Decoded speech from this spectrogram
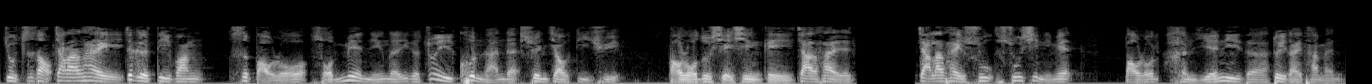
就知道，加拉太这个地方是保罗所面临的一个最困难的宣教地区。保罗就写信给加拉太人，加拉太书书信里面，保罗很严厉的对待他们。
